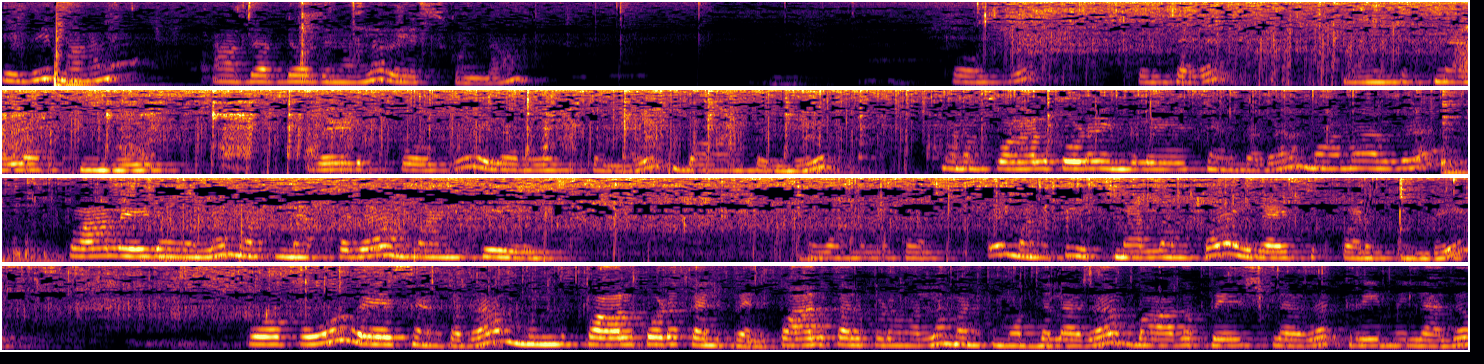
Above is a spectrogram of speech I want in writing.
ఇది మనం ఆ దద్దోజనంలో వేసుకుందాం. పోపు చూసారా మంచి స్మెల్ వస్తుంది. వేడికి పోపు ఇలా వేస్తుంది బాగుంటుంది. మనం పాలు కూడా ఇందులో వేసాం కదా. మామూలుగా పాలు వేయడం వల్ల మనకి మెత్తగా మంచి ఇవన్నీ కలిపితే మనకి స్మెల్ అంతా ఈ రైస్కి పడుతుంది. పోపు వేసాను కదా ముందు పాలు కూడా కలిపాను. పాలు కలపడం వల్ల మనకి ముద్దలాగా బాగా పేస్ట్ లాగా క్రీమీ లాగా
